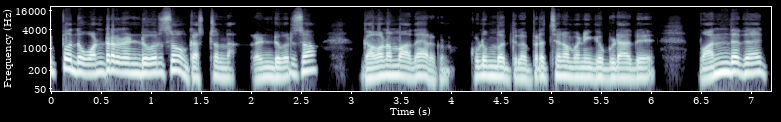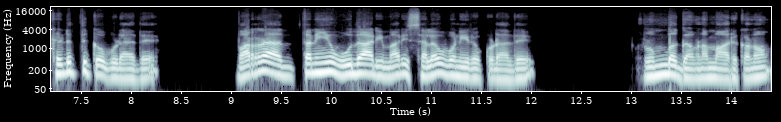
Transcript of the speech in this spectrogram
இப்போ இந்த ஒன்றரை ரெண்டு வருஷம் கஷ்டம்தான். ரெண்டு வருஷம் கவனமாக தான் இருக்கணும். குடும்பத்தில் பிரச்சனை பண்ணிக்க கூடாது. வந்ததை கெடுத்துக்க கூடாது. வர்ற அத்தனையும் ஊதாரி மாதிரி செலவு பண்ணிடக்கூடாது. ரொம்ப கவனமாக இருக்கணும்.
